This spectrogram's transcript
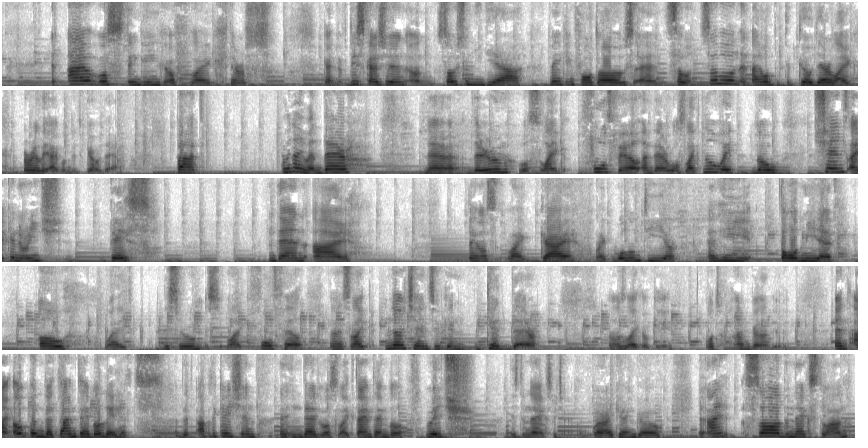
And i was thinking of like there was kind of discussion on social media making photos and so on and so on and i wanted to go there like really i wanted to go there. But when i went there the the room was like full fill and there was like no way no chance i can reach this then i there was like guy like volunteer and he told me that oh wait this room is like full fill and it's like no chance you can get there i was like okay what I'm gonna do. And I opened the timetable, they had that application, and in that was like timetable, which is the next, which where I can go. And I saw the next one.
